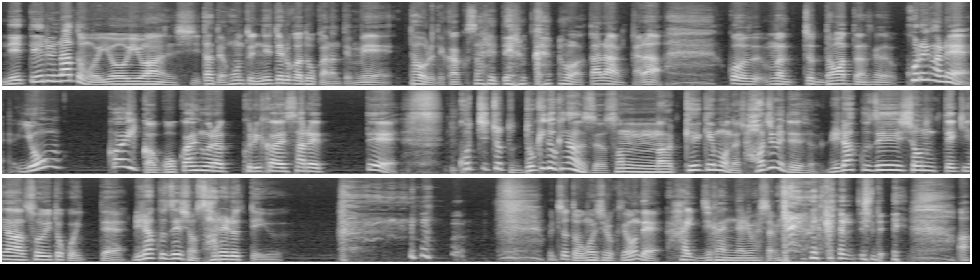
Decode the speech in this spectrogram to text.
寝てるなともよう言わんし、だって本当に寝てるかどうかなんて目、タオルで隠されてるからわからんから、こう、まあちょっと黙ったんですけど、これがね、4回か5回ぐらい繰り返されて、こっちちょっとドキドキなんですよ。そんな経験もないし、初めてですよ。リラクゼーション的なそういうとこ行って、リラクゼーションされるっていう。ちょっと面白くて、ほんで、はい、時間になりましたみたいな感じであ、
